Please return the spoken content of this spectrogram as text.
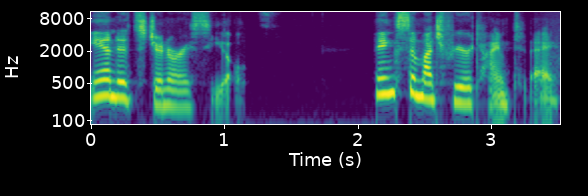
and its generous yields. Thanks so much for your time today.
